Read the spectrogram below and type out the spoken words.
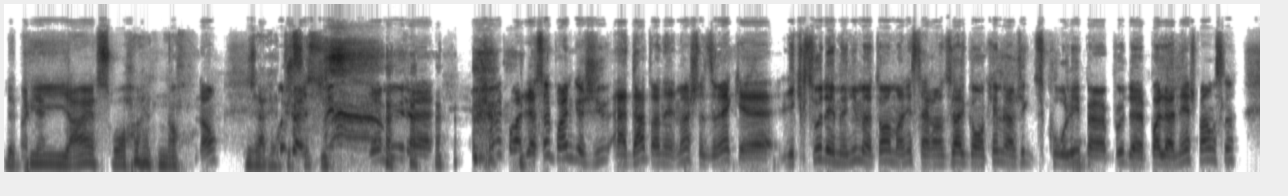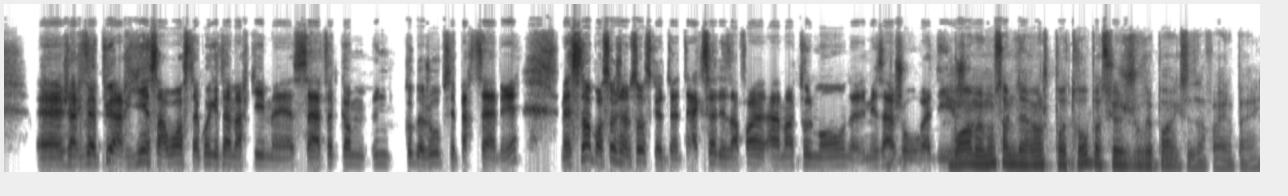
Depuis hier soir, non. Non? J'ai arrêté Moi, je le ça. suis. Eu, euh, de problème. le seul problème que j'ai eu à date, honnêtement, je te dirais que l'écriture des menus, mettons, à un moment donné, c'était rendu algonquin mélangé avec du collé et un peu de polonais, je pense. Là. Euh, J'arrivais plus à rien savoir c'était quoi qui était marqué, mais ça a fait comme une couple de jours puis c'est parti après. Mais sinon, pour ça, j'aime ça parce que tu as accès à des affaires avant tout le monde, des mises à jour, à des Bon, jeux. mais moi, ça me dérange pas trop parce que je jouerai pas avec ces affaires-là, pareil.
